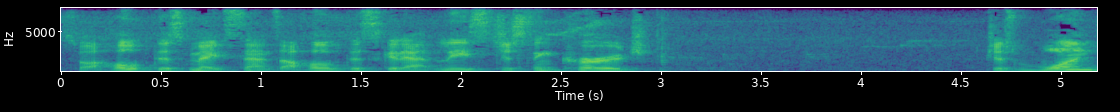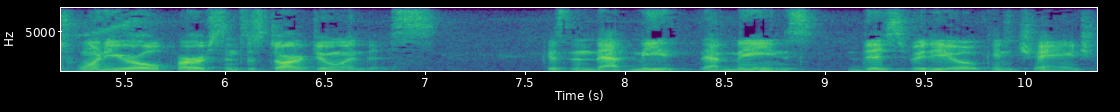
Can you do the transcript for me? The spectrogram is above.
So I hope this makes sense. I hope this could at least just encourage just one 20 year old person to start doing this. Because then that, me- that means this video can change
